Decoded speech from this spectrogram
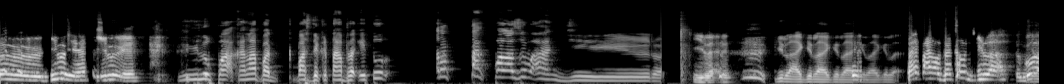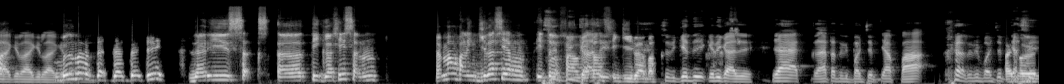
Uh, gila ya, gila ya. Gila pak, kenapa pas dia ketabrak itu retak pak langsung anjir. Gila. deh. Gila gila gila gila gila. Tapi Final Battle gila. Gua Gila gila gila. gila. jadi dari eh, tiga season memang paling gila sih yang itu Battle sih. si gila bang. Sedikit sedikit gak sih? Ya kelihatan dari budgetnya pak. Kelihatan dari budgetnya sih.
